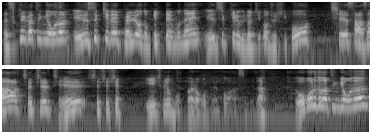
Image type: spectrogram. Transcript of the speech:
네, 스킬 같은 경우는 1스킬의 밸류가 높기 때문에 1스킬을 위로 찍어주시고 744, 777, 10, 10이 최종 목표라고 보면 될것 같습니다. 오버로드 같은 경우는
